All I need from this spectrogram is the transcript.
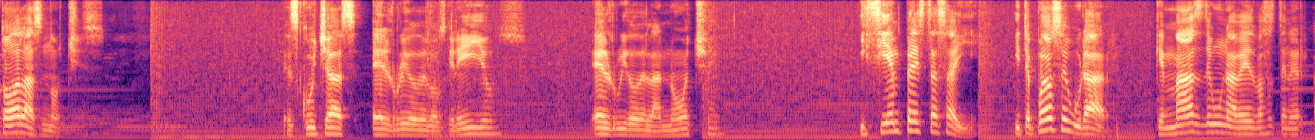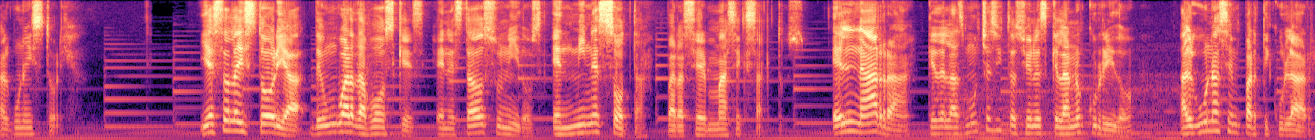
todas las noches. Escuchas el ruido de los grillos, el ruido de la noche. Y siempre estás ahí. Y te puedo asegurar que más de una vez vas a tener alguna historia. Y esta es la historia de un guardabosques en Estados Unidos, en Minnesota, para ser más exactos. Él narra que de las muchas situaciones que le han ocurrido, algunas en particular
